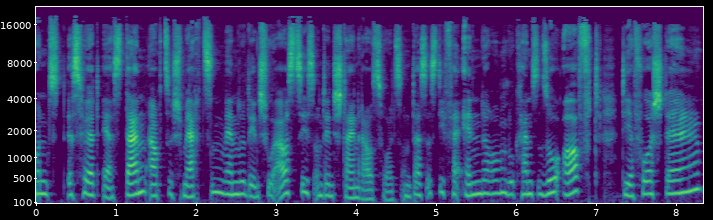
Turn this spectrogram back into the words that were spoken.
Und es hört erst dann auch zu schmerzen, wenn du den Schuh ausziehst und den Stein rausholst. Und das ist die Veränderung. Du kannst so oft dir vorstellen,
